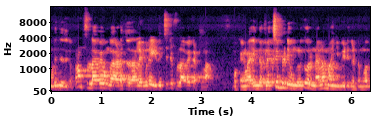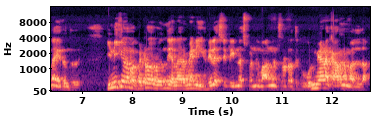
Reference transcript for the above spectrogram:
முடிஞ்சதுக்கு அப்புறம் ஃபுல்லாவே உங்கள் அடுத்த தலைமுறை இடிச்சிட்டு ஃபுல்லாவே கட்டலாம். ஓகேங்களா? இந்த ஃப்ளெக்சிபிலிட்டி உங்களுக்கு ஒரு நிலம் வாங்கி வீடு கட்டும் போது தான் இருந்தது. இன்றைக்கும் நம்ம பெற்றோர் வந்து எல்லாருமே நீங்கள் ரியல் எஸ்டேட்டில் இன்வெஸ்ட் பண்ணி வாங்குன்னு சொல்கிறதுக்கு உண்மையான காரணம் அதுதான்.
